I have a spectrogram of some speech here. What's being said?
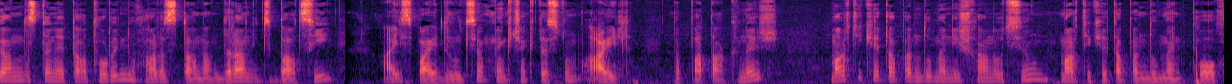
գան նստեն այդ աթորին ու հարստանան դրանից բացի այս պայդրությամբ մենք չենք տեսնում այլ նպատակներ, մարդիկ հետապնդում են իշխանություն, մարդիկ հետապնդում են փող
